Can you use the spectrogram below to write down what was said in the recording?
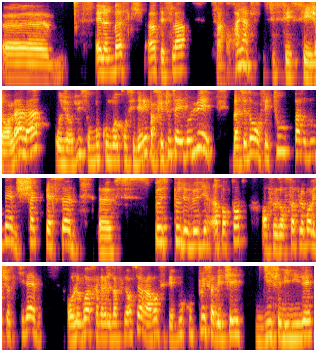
Elon Musk, hein, Tesla c'est incroyable. ces gens-là, là, aujourd'hui, sont beaucoup moins considérés parce que tout a évolué. Maintenant, on fait tout par nous-mêmes. Chaque personne euh, peut, peut, devenir importante en faisant simplement les choses qu'il aime. On le voit à travers les influenceurs. Avant, c'était beaucoup plus un métier dit féminisé.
